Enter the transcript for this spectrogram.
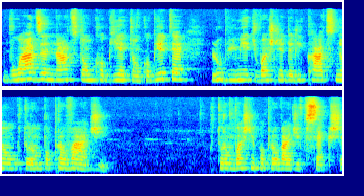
władzę nad tą kobietą. Kobietę lubi mieć właśnie delikatną, którą poprowadzi, którą właśnie poprowadzi w seksie.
